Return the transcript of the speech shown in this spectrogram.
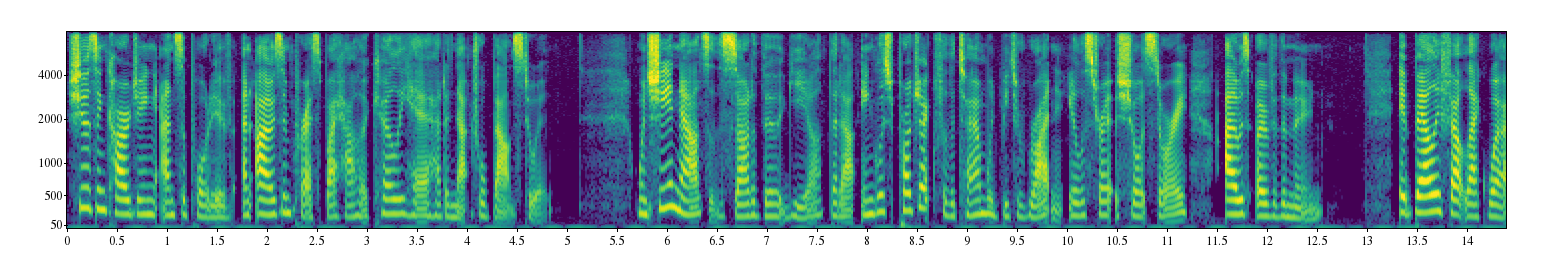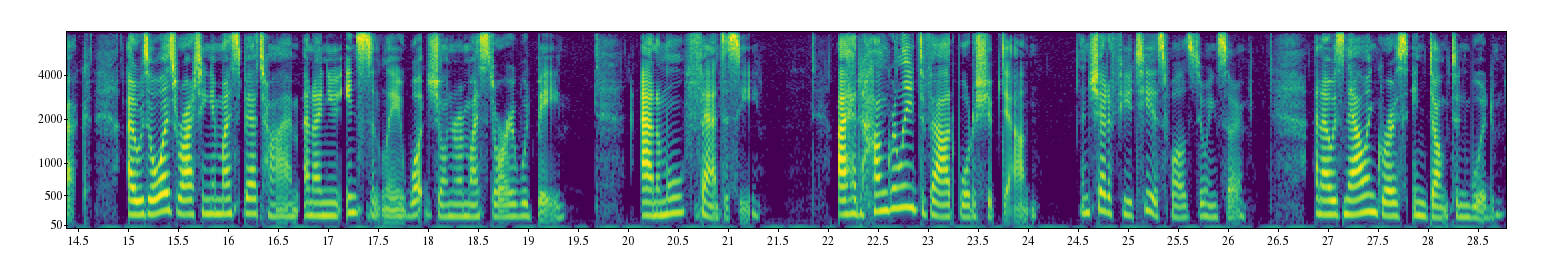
She was encouraging and supportive, and I was impressed by how her curly hair had a natural bounce to it. When she announced at the start of the year that our English project for the term would be to write and illustrate a short story, I was over the moon. It barely felt like work. I was always writing in my spare time, and I knew instantly what genre my story would be animal fantasy. I had hungrily devoured Watership Down, and shed a few tears while I was doing so. And I was now engrossed in Duncton Wood,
